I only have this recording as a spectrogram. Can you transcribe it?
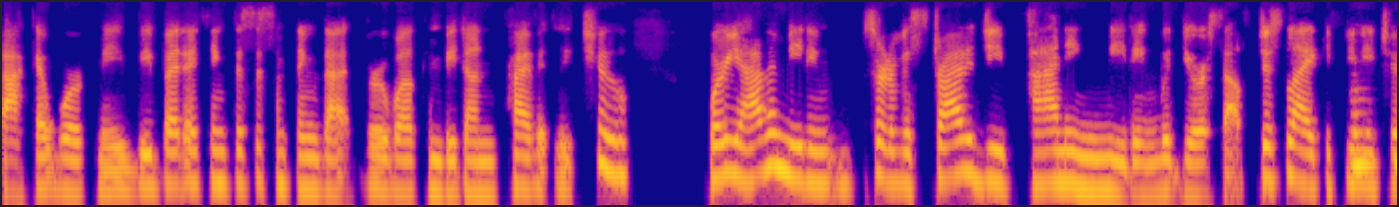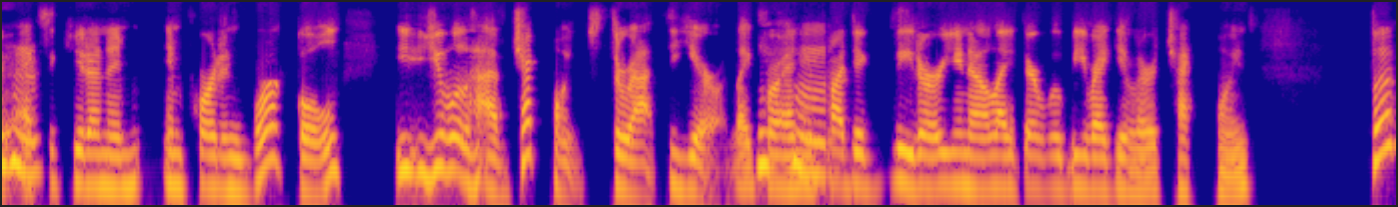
back at work, maybe. But I think this is something that very well can be done privately too, where you have a meeting, sort of a strategy planning meeting with yourself. Just like if you need to Mhm. execute on an important work goal, you will have checkpoints throughout the year. Like for mm-hmm. any project leader, you know, like there will be regular checkpoints. Book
